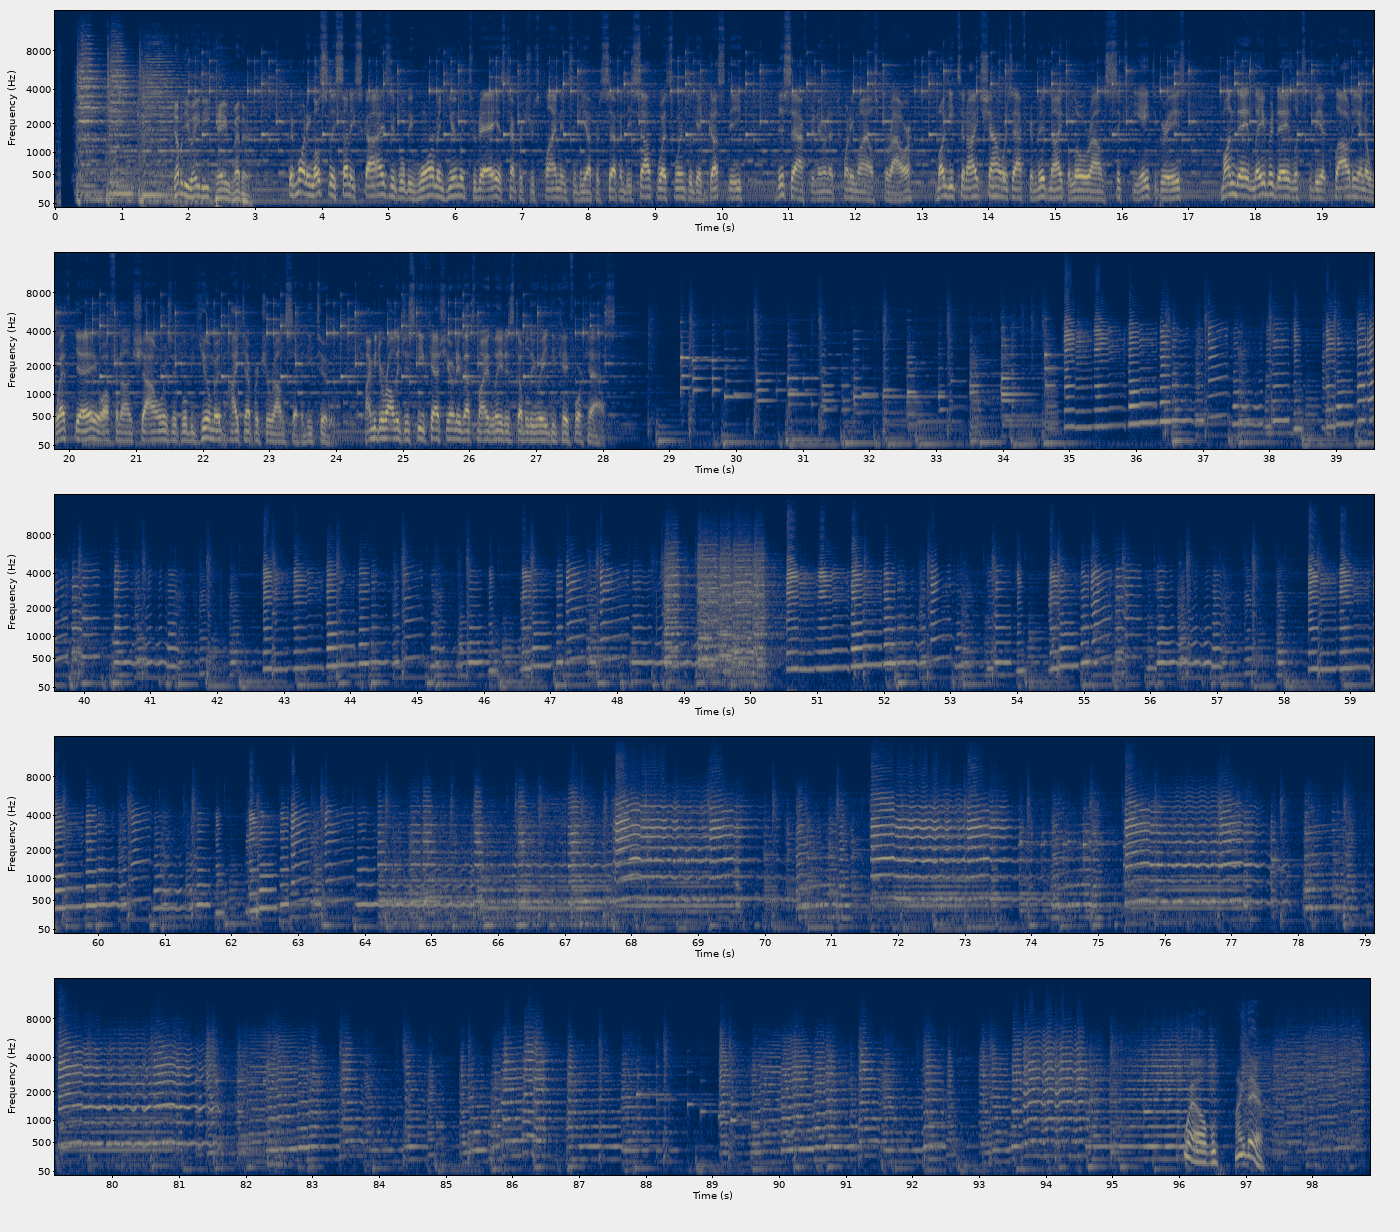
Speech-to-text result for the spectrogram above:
WADK weather. Good morning. Mostly sunny skies. It will be warm and humid today as temperatures climb into the upper 70s. Southwest winds will get gusty this afternoon at 20 miles per hour. Muggy tonight. Showers after midnight. The low around 68 degrees. Monday, Labor Day, looks to be a cloudy and a wet day, often on showers. It will be humid, high temperature around 72. I'm meteorologist Steve Cascione. That's my latest WADK forecast.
